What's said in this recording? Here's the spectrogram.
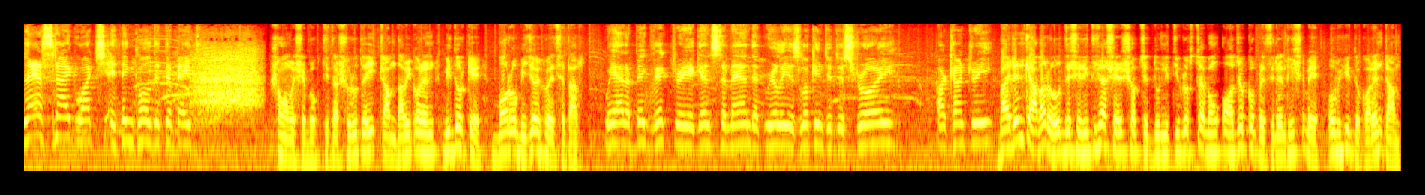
last night watch a thing called a debate? সমাবেশে বক্তৃতার শুরুতেই ট্রাম্প দাবি করেন বিতর্কে বড় বিজয় হয়েছে তার We had a big victory against a man that really is looking to destroy. বাইডেনকে আবারও দেশের ইতিহাসের সবচেয়ে দুর্নীতিগ্রস্ত এবং অযোগ্য প্রেসিডেন্ট হিসেবে অভিহিত করেন Trump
